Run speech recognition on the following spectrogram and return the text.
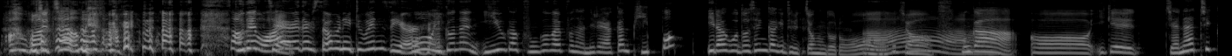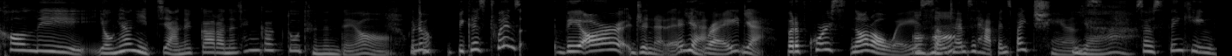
oh, would you tell me first? tell me why are there so many twins here? 어, 이거는 이유가 궁금할 뿐 아니라 약간 비법? 이라고도 생각이 들 정도로 아. 그렇죠. 뭔가 어 이게 genetically 영향이 있지 않을까라는 생각도 드는데요. 그렇죠? Because twins they are genetic, yeah. right? Yeah. But of course, not always. Uh-huh. Sometimes it happens by chance. Yeah. So I was thinking,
